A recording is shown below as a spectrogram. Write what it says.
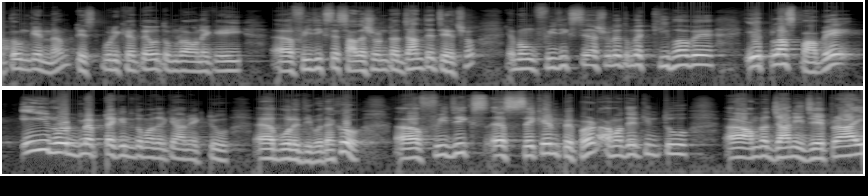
আতঙ্কের নাম। টেস্ট পরীক্ষাতেও তোমরা অনেকেই ফিজিক্সের সাজেশনটা জানতে চেয়েছো এবং ফিজিক্সে আসলে তোমরা কীভাবে এ প্লাস পাবে এই রোড ম্যাপটা কিন্তু তোমাদেরকে আমি একটু বলে দিব। দেখো ফিজিক্স সেকেন্ড পেপার আমাদের কিন্তু আমরা জানি যে প্রায়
